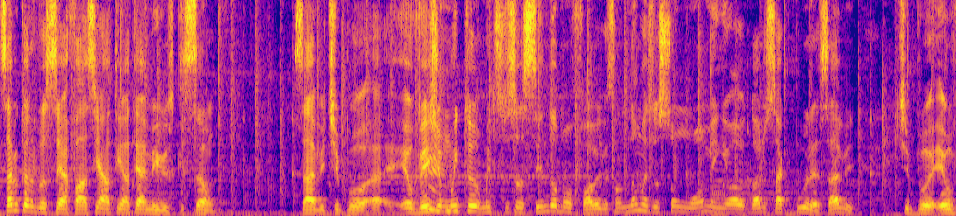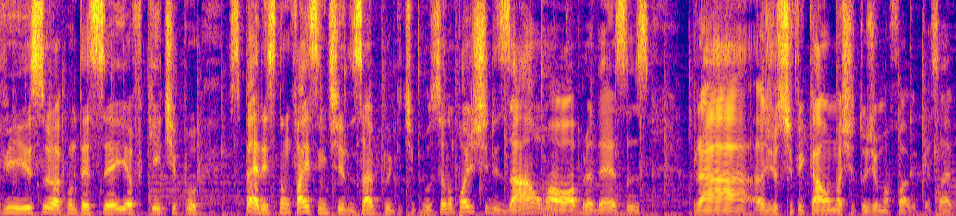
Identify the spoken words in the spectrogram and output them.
sabe quando você fala assim, ah, eu tenho até amigos que são? Sabe, tipo, uh, eu vejo muito, muitas pessoas sendo homofóbicas falando, não, mas eu sou um homem, eu adoro Sakura, sabe? Tipo, eu vi isso acontecer e eu fiquei tipo, espera, isso não faz sentido, sabe? Porque, tipo, você não pode utilizar uma obra dessas pra justificar uma atitude homofóbica, sabe?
